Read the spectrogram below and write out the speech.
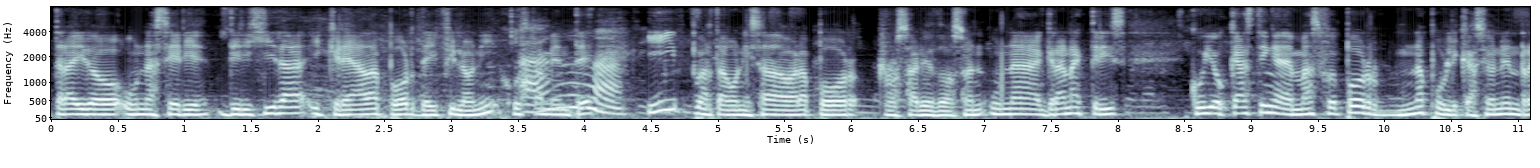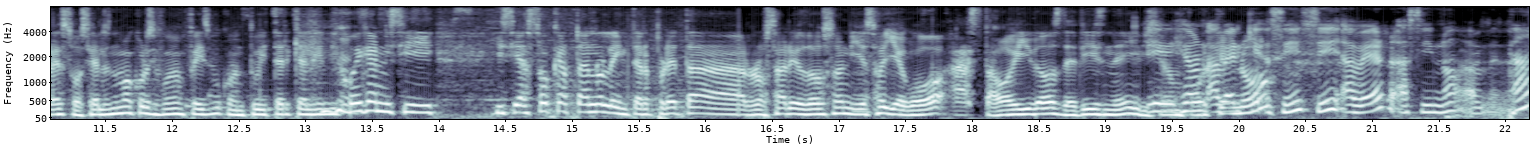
traído una serie dirigida y creada por Dave Filoni, justamente, Ah. y protagonizada ahora por Rosario Dawson, una gran actriz cuyo casting además fue por una publicación en redes sociales, no me acuerdo si fue en Facebook o en Twitter, que alguien dijo, oigan, ¿y si, y si Ahsoka Tano la interpreta Rosario Dawson? Y eso llegó hasta oídos de Disney y dijeron, ¿por a qué ver, no? ¿quién- sí, sí, a ver, así, ¿no? A ver, ah,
